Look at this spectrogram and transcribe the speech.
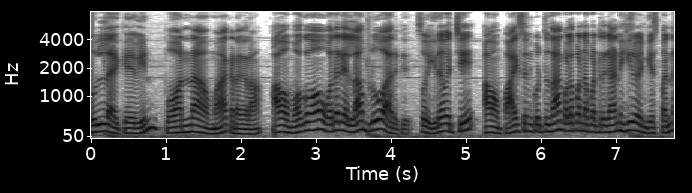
உள்ள கெவின் பொன்னமா கிடக்குறான். அவன் முகம் உதடெல்லாம் ப்ளூவா இருக்கு. சோ இதை வச்சு அவன் பாய்சன் கொடுத்து தான் கொலை பண்ணப்பட்டிருக்கான்னு ஹீரோயின் கெஸ் பண்ண.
